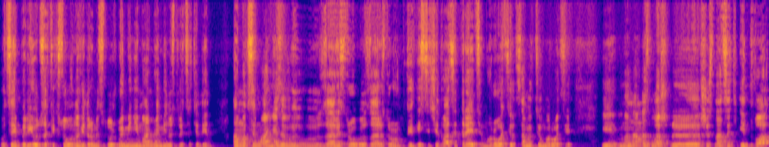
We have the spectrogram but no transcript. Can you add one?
у цей період зафіксовано гідрометслужбою мінімальна мінус 31. А максимальна за- зареєстро- зареєстровано в 2023 році, от саме в цьому році, і вона в нас була е, 16,2.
